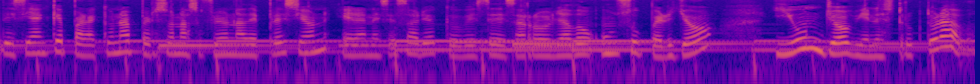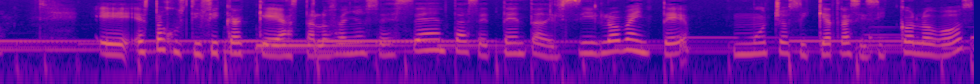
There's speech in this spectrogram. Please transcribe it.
Decían que para que una persona sufriera una depresión era necesario que hubiese desarrollado un super yo y un yo bien estructurado. Eh, esto justifica que hasta los años 60, 70 del siglo XX muchos psiquiatras y psicólogos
